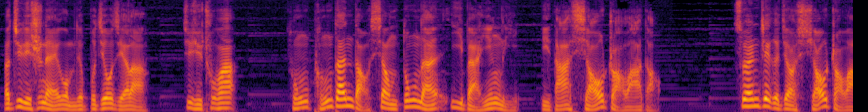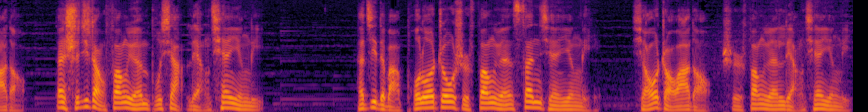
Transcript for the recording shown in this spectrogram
那具体是哪个，我们就不纠结了。继续出发，从彭丹岛向东南一百英里，抵达小爪哇岛。虽然这个叫小爪哇岛，但实际上方圆不下两千英里。还记得吧？婆罗洲是方圆三千英里，小爪哇岛是方圆两千英里。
